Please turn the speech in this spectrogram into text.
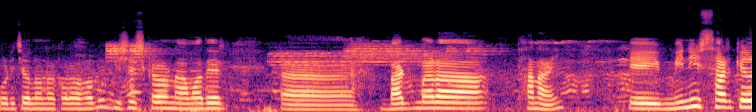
পরিচালনা করা হবে। বিশেষ কারণ আমাদের বাগমারা থানায় এই মিনি সার্কেল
